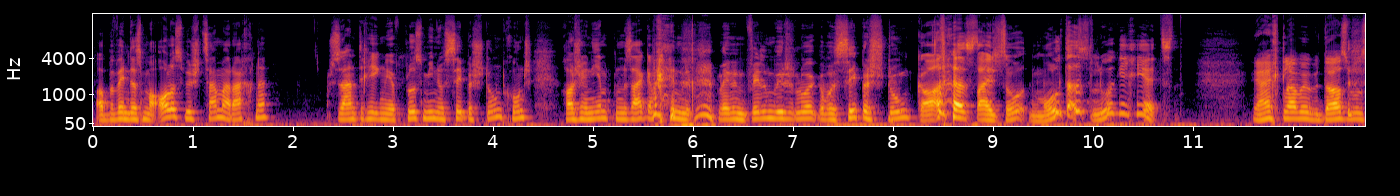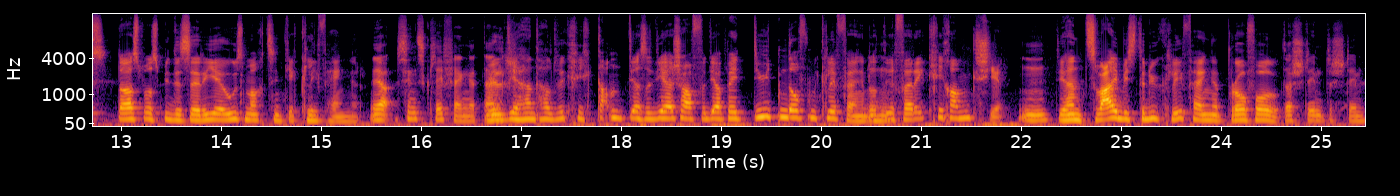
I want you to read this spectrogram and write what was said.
Aber wenn das mal alles würdest zusammenrechnen schlussendlich irgendwie auf plus minus 7 Stunden kommst, kannst du ja niemandem sagen, wenn, wenn du einen Film würdest schauen der 7 Stunden geht, dann sagst du so, mal das schaue ich jetzt. Ja, ich glaube, eben das, was das, was bei der Serie ausmacht, sind die Cliffhanger. Ja, sind es Cliffhanger, Weil denkst die haben halt wirklich ganz, also die arbeiten ja bedeutend oft mit Cliffhanger. Mhm. Die verrecke ich am du? Mhm, Die haben zwei bis drei Cliffhanger pro Folge. das stimmt, das stimmt.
